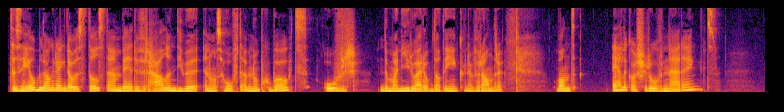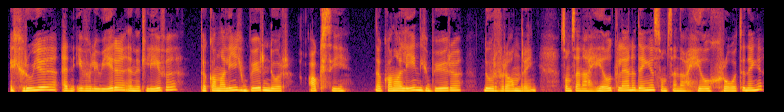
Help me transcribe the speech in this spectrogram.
het is heel belangrijk dat we stilstaan bij de verhalen die we in ons hoofd hebben opgebouwd over de manier waarop dat dingen kunnen veranderen. Want eigenlijk als je erover nadenkt, groeien en evolueren in het leven, dat kan alleen gebeuren door actie. Dat kan alleen gebeuren door verandering. Soms zijn dat heel kleine dingen, soms zijn dat heel grote dingen,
